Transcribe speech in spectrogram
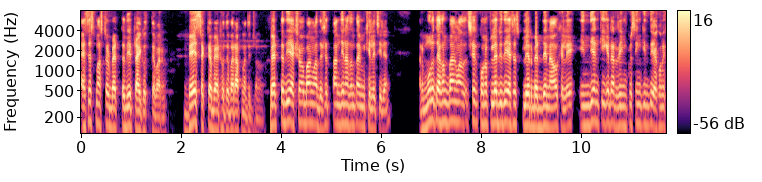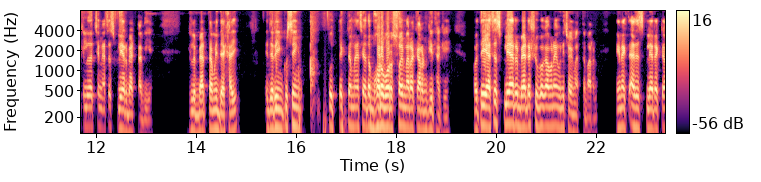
এস এস মাস্টার ব্যাটটা দিয়ে ট্রাই করতে পারেন। বেস্ট একটা ব্যাট হতে পারে আপনাদের জন্য। ব্যাটটা দিয়ে একসময় বাংলাদেশের তানজিন হাসান তামিম খেলেছিলেন। আর মূলত এখন বাংলাদেশের কোনো প্লেয়ার যদি এস এস প্লেয়ার ব্যাট দিয়ে নাও খেলে ইন্ডিয়ান ক্রিকেটার রিঙ্কু সিং কিন্তু এখনও খেলে যাচ্ছেন এস এস প্লেয়ার ব্যাটটা দিয়ে। আসলে ব্যাটটা আমি দেখাই। এই যে রিঙ্কু সিং প্রত্যেকটা ম্যাচে এত বড় বড় ছয় মারার কারণ কি থাকে? হয়তো এই এস প্লেয়ারের ব্যাটের শুভকামনায় উনি ছয় মারতে পারেন। এখানে একটা এস প্লেয়ার একটা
